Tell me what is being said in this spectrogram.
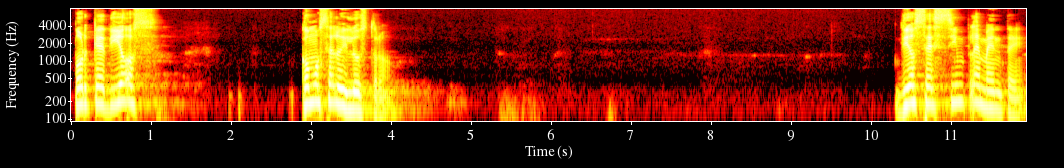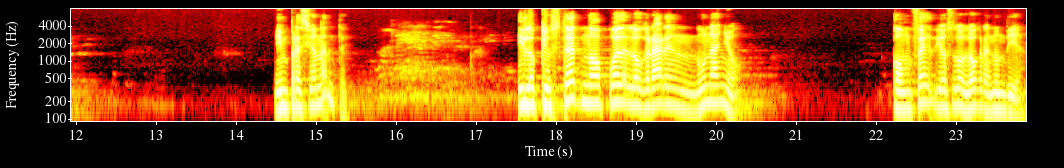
Porque Dios, ¿cómo se lo ilustro? Dios es simplemente impresionante. Y lo que usted no puede lograr en un año, con fe Dios lo logra en un día.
